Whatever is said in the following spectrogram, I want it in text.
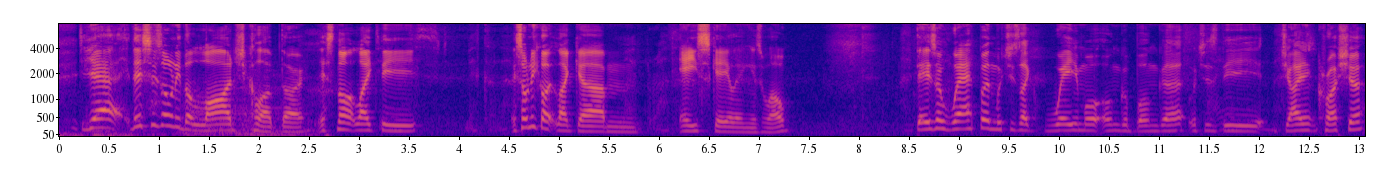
Yeah, this is only the large club though. It's not like the it's only got like um A scaling as well. There's a weapon which is like way more unga bunga, which is the giant crusher.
